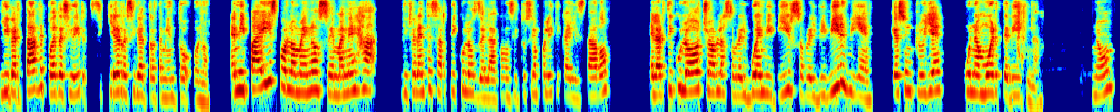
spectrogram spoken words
libertad de poder decidir si quiere recibir el tratamiento o no. En mi país, por lo menos, se maneja diferentes artículos de la Constitución Política del Estado. El artículo 8 habla sobre el buen vivir, sobre el vivir bien, que eso incluye una muerte digna, ¿no?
